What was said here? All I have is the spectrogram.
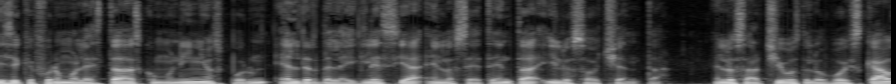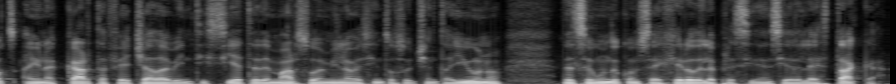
Dice que fueron molestadas como niños por un elder de la Iglesia en los 70 y los 80. En los archivos de los Boy Scouts hay una carta fechada 27 de marzo de 1981 del segundo consejero de la presidencia de la estaca.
